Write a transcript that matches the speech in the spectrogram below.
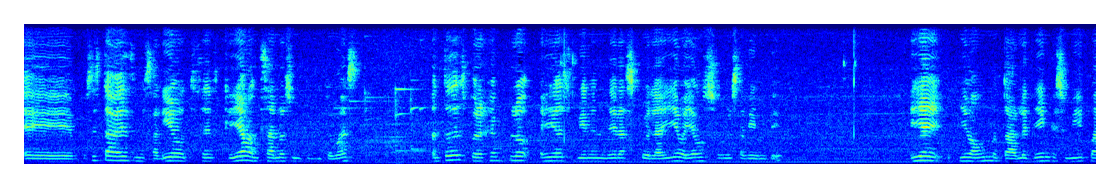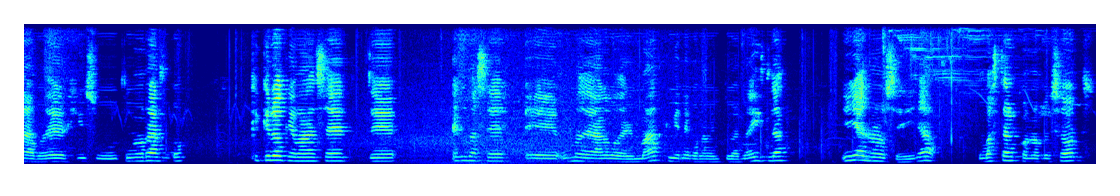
eh, pues esta vez me salió entonces quería avanzarlos un poquito más. Entonces por ejemplo ellas vienen de la escuela ella vaya un sobresaliente ella lleva un notable tienen que subir para poder elegir su último rasgo que creo que van a ser de él va a ser eh, uno de algo del mar que viene con aventura en la isla. Y ella no lo sé ella va a estar con los resorts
